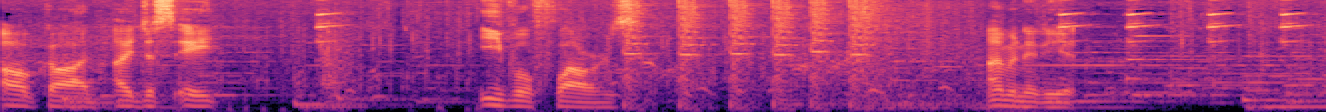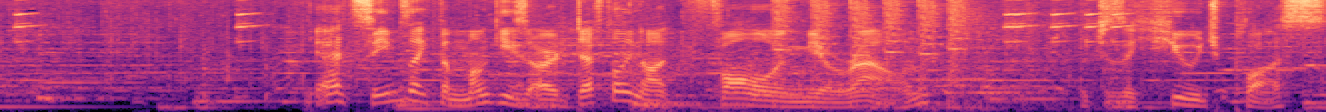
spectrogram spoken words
Oh god, I just ate evil flowers. I'm an idiot. Yeah, it seems like the monkeys are definitely not following me around, which is a huge plus.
